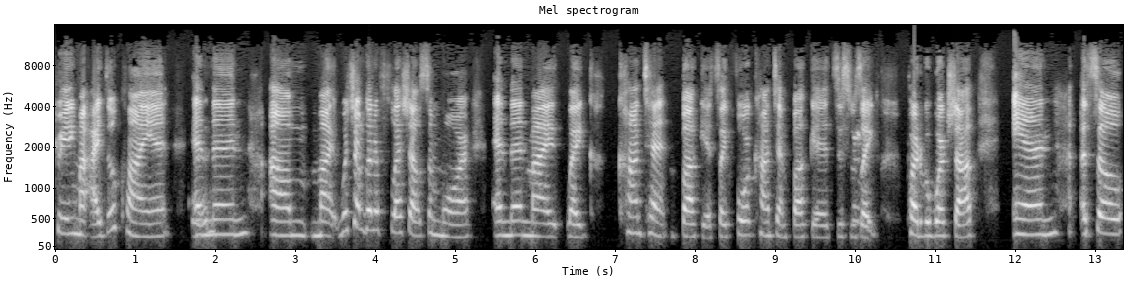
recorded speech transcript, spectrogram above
creating my ideal client, and then um, my which I'm going to flesh out some more, and then my like content buckets, like four content buckets. This was like part of a workshop, and uh, so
